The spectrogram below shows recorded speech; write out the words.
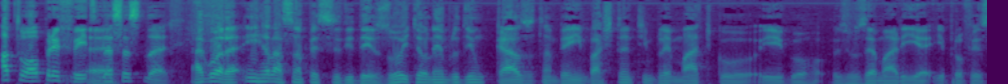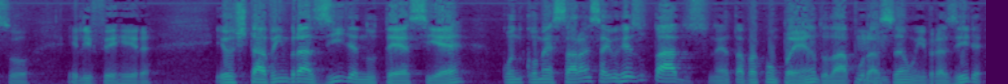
atual prefeito É. dessa cidade. Agora, em relação à pesquisa de 18, eu lembro de um caso também bastante emblemático, Igor, José Maria e professor Eli Ferreira. Eu estava em Brasília, no TSE, quando começaram a sair os resultados. Né? Eu estava acompanhando lá a apuração em Brasília,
